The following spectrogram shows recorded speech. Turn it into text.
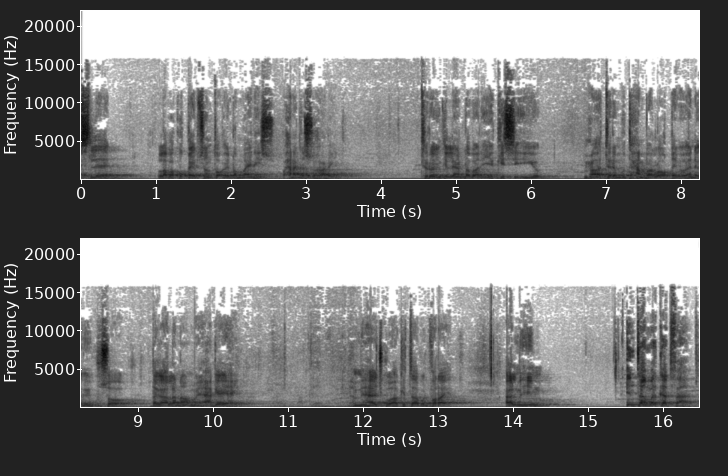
isleeg laba ku qaybsanto ay dhammaynayso. Waxna ka soo hadhay tirooyinka len dhaban iyo kisi iyo muxuua tire mutaxan baa loo qayba inagii ku soo dagaalana may xaggee yahay minhaajku waa kitaab alfaraa'id almuhim intaa markaad fahanto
